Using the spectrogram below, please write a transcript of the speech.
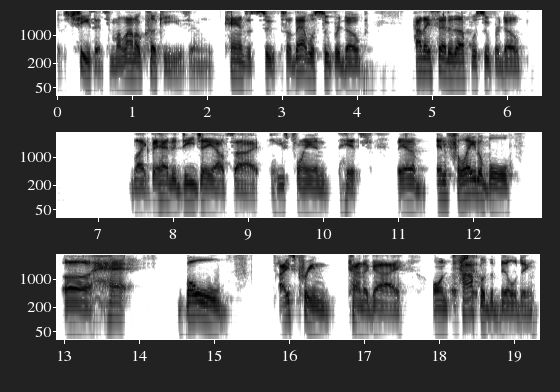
it was Cheez Its, Milano cookies, and cans of soup. So that was super dope. How they set it up was super dope. Like they had a DJ outside, and he's playing hits. They had an inflatable uh, hat bowl ice cream kind of guy on oh, top shit. of the building.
